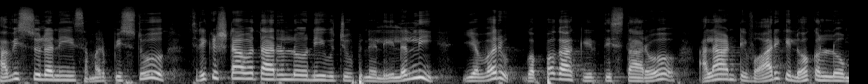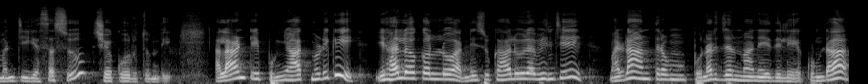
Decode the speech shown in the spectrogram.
హవిస్సులని సమర్పిస్తూ శ్రీకృష్ణావతారంలో నీవు చూపిన లీలల్ని ఎవరు గొప్పగా కీర్తిస్తారో అలాంటి వారికి లోకంలో మంచి యశస్సు చేకూరుతుంది. అలాంటి పుణ్యాత్ముడికి ఇహలోకంలో అన్ని సుఖాలు లభించి మరణాంతరం పునర్జన్మ అనేది లేకుండా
